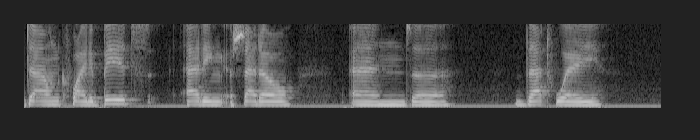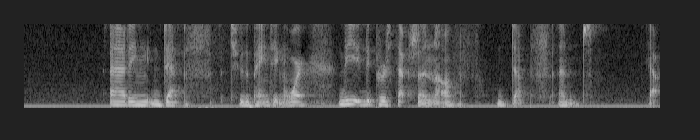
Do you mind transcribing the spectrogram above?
down quite a bit, adding a shadow, and uh, that way adding depth to the painting or the the perception of depth and yeah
